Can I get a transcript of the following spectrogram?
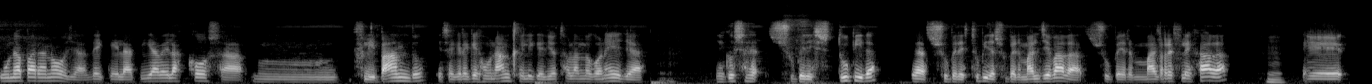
una paranoia de que la tía ve las cosas mmm, flipando, que se cree que es un ángel y que Dios está hablando con ella. Una cosa súper estúpida, súper estúpida, súper mal llevada, súper mal reflejada. Hmm. Eh,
